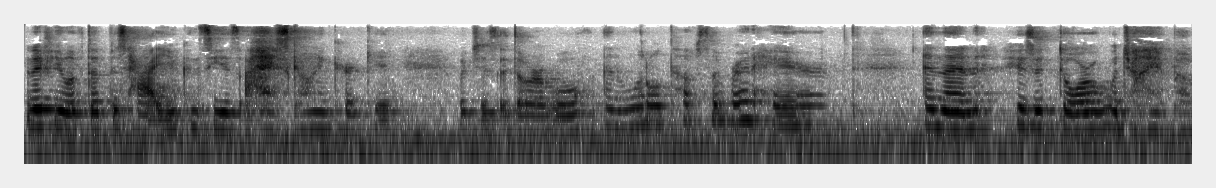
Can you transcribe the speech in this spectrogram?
and if you lift up his hat, you can see his eyes going crooked, which is adorable, and little tufts of red hair, and then his adorable giant bow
